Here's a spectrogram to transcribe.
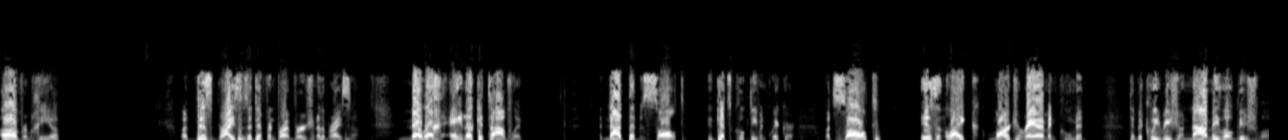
of Rabbi Chia. But this brisa is a different version of the brisa. Melech Eina Ketavlin. Not that salt gets cooked even quicker, but salt isn't like marjoram and cumin. The Bekli Rishon Nami Lo Bishla.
